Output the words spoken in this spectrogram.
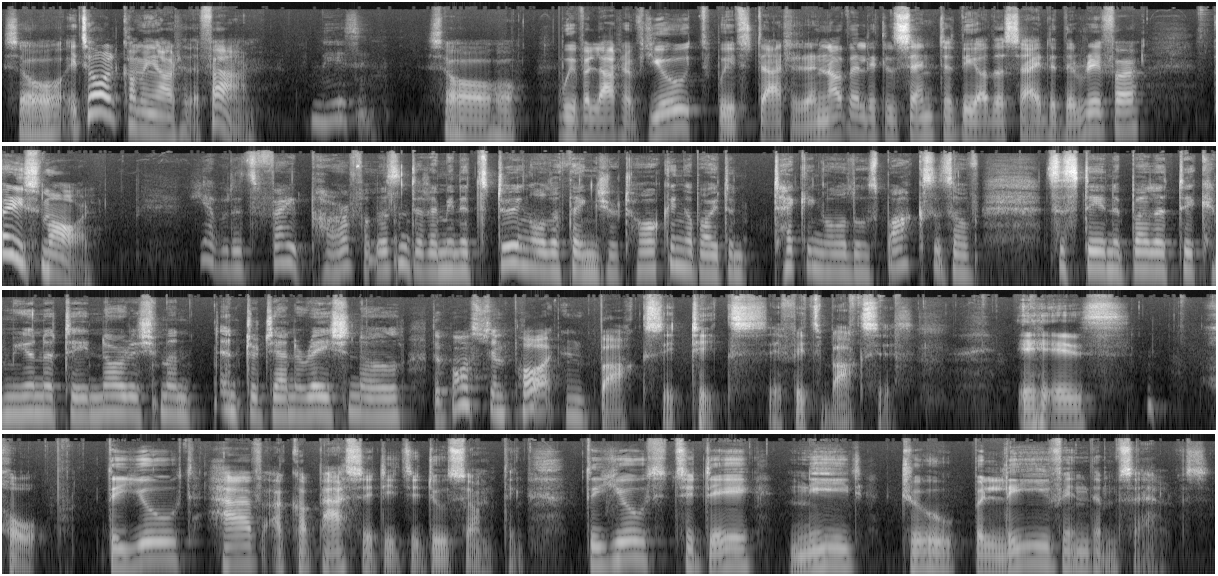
So it's all coming out of the farm. Amazing. So we've a lot of youth. We've started another little centre the other side of the river, very small. Yeah, but it's very powerful, isn't it? I mean, it's doing all the things you're talking about and ticking all those boxes of sustainability, community, nourishment, intergenerational. The most important box it ticks, if it's boxes, is hope. The youth have a capacity to do something. The youth today need to believe in themselves.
